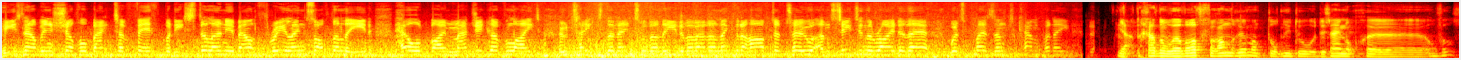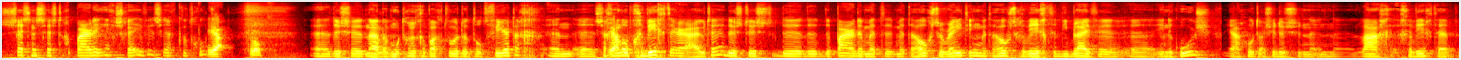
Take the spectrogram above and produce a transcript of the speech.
he's now been shuffled back to fifth but he's still only about three lengths off the lead held by Magic of Light who takes the next with a lead of about a length and a half to two and seating the rider there was Pleasant Company Ja, er gaat nog wel wat veranderen, want tot nu toe er zijn nog uh, hoeveel? 66 paarden ingeschreven, zeg ik dat goed? Ja, klopt. Uh, dus uh, nou, dat moet teruggebracht worden tot 40. En uh, ze gaan ja. op gewicht eruit. Hè? Dus, dus de, de, de paarden met de, met de hoogste rating, met de hoogste gewicht, die blijven in de koers. Ja, goed, als je dus een, een laag gewicht hebt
